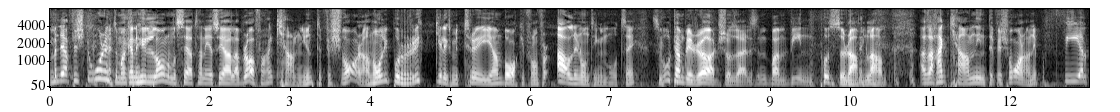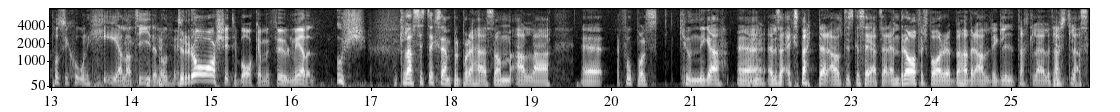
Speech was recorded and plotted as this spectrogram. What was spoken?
men jag förstår inte hur man kan hylla honom och säga att han är så jävla bra, för han kan ju inte försvara. Han håller ju på och rycker liksom i tröjan bakifrån, får aldrig någonting emot sig. Så fort han blir rörd så, så här, liksom bara en vindpuss så ramlar han. Alltså han kan inte försvara, han är på fel position hela tiden och drar sig tillbaka med fulmedel. Usch! Klassiskt exempel på det här som alla eh, fotbollskunniga, eh, Mm. eller så här, experter alltid ska säga, att så här, en bra försvarare behöver aldrig glidtackla eller tacklas.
